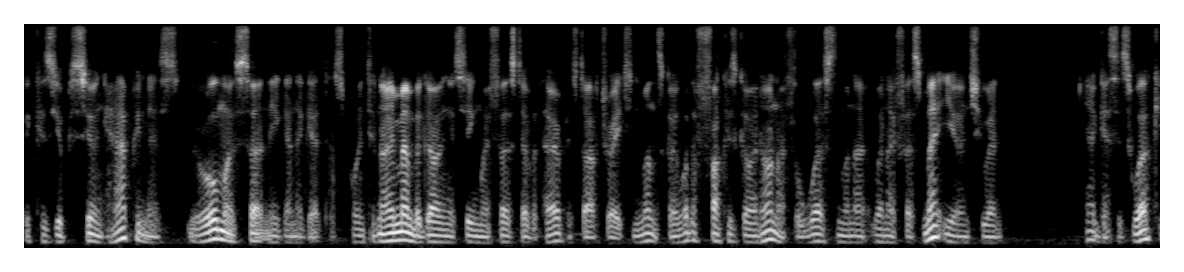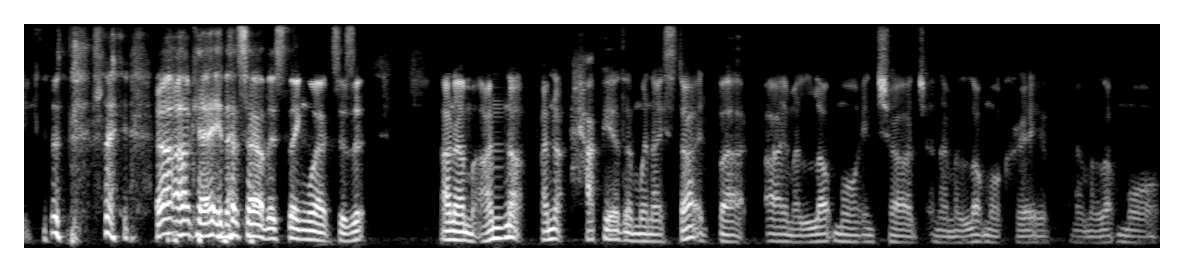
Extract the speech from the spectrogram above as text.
because you're pursuing happiness, you're almost certainly going to get disappointed. And I remember going and seeing my first ever therapist after 18 months, going, "What the fuck is going on? I feel worse than when I when I first met you." And she went, "Yeah, I guess it's working." oh, okay, that's how this thing works, is it? And um, I'm not I'm not happier than when I started, but I'm a lot more in charge, and I'm a lot more creative, and I'm a lot more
